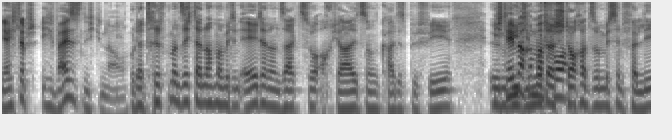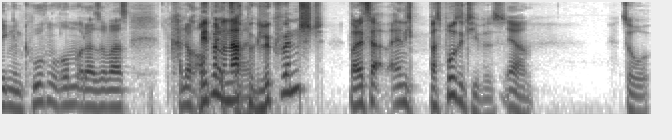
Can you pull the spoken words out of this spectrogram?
Ja, ich glaube, ich weiß es nicht genau. Oder trifft man sich dann nochmal mit den Eltern und sagt so, ach ja, jetzt noch ein kaltes Buffet. Irgendwie die immer Mutter vor- stochert so ein bisschen verlegen im Kuchen rum oder sowas. Kann doch auch Wird man danach sein. beglückwünscht? Weil es ja eigentlich was Positives. Ja. So.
